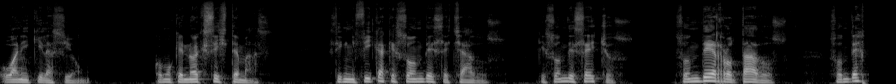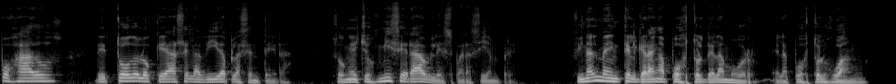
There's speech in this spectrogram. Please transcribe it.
o aniquilación, como que no existe más. Significa que son desechados, que son desechos, son derrotados, son despojados de todo lo que hace la vida placentera, son hechos miserables para siempre. Finalmente, el gran apóstol del amor, el apóstol Juan,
